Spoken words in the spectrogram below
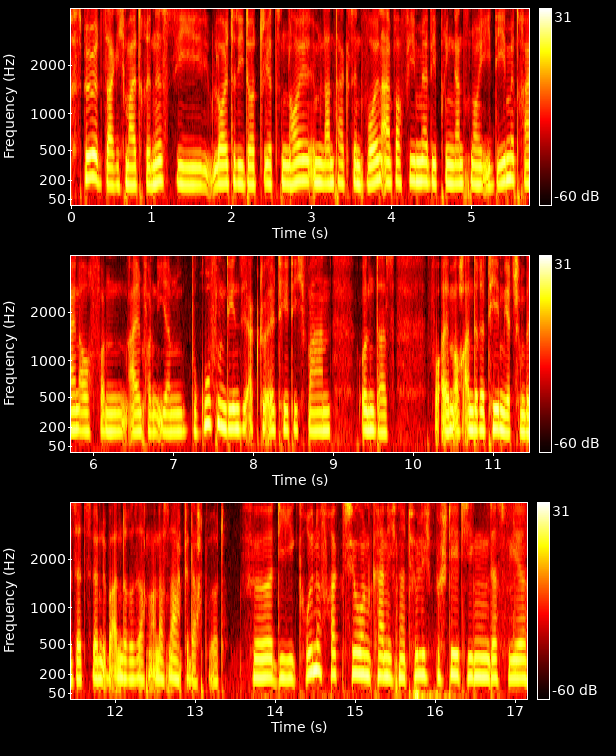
Spirit, sage ich mal, drin ist. Die Leute, die dort jetzt neu im Landtag sind, wollen einfach viel mehr. Die bringen ganz neue Ideen mit rein, auch von allem von ihren Berufen, denen sie aktuell tätig waren. Und dass vor allem auch andere Themen jetzt schon besetzt werden, über andere Sachen anders nachgedacht wird. Für die grüne Fraktion kann ich natürlich bestätigen, dass wir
